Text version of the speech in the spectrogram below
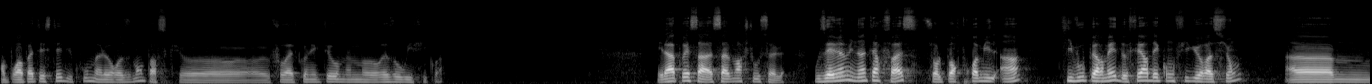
On ne pourra pas tester du coup, malheureusement, parce qu'il faudra être connecté au même réseau Wi-Fi. Quoi. Et là, après, ça marche tout seul. Vous avez même une interface sur le port 3001 qui vous permet de faire des configurations, euh,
